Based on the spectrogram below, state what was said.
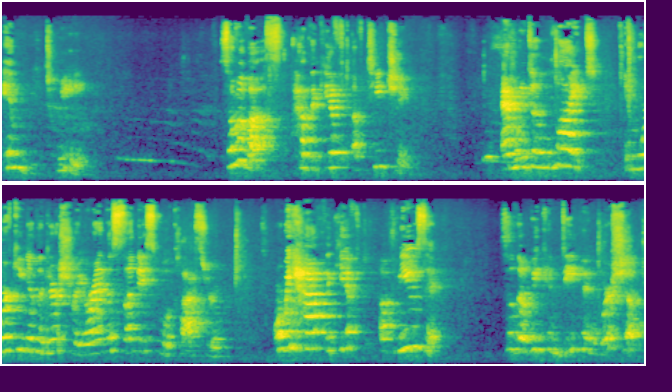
in between. Some of us have the gift of teaching, and we delight in working in the nursery or in the Sunday school classroom. Or we have the gift of music so that we can deepen worship.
